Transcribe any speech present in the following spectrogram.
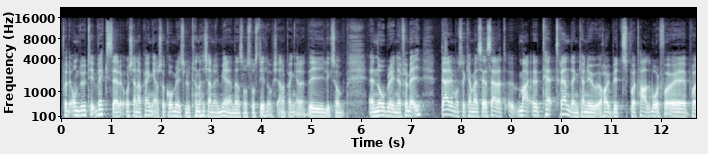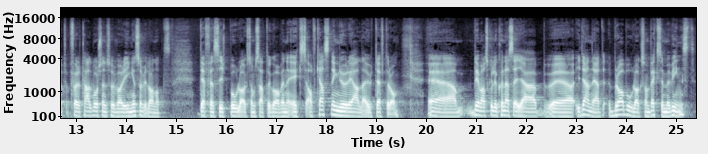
För om du växer och tjänar pengar så kommer du i slutändan tjäna mer än den som står still och tjänar pengar. Det är ju liksom en no-brainer för mig. Däremot så kan man säga så här att eh, eh, trenden kan ju, har ju bytts på ett halvår. För, eh, på ett, för ett halvår sedan så var det ingen som ville ha något defensivt bolag som satt och gav en X-avkastning. Nu är det alla ute efter dem. Det man skulle kunna säga i den är att bra bolag som växer med vinst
